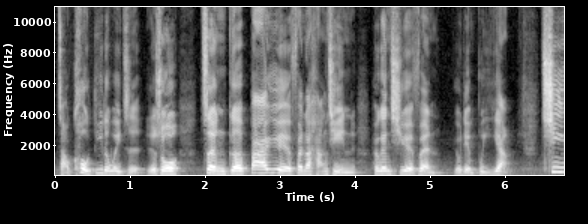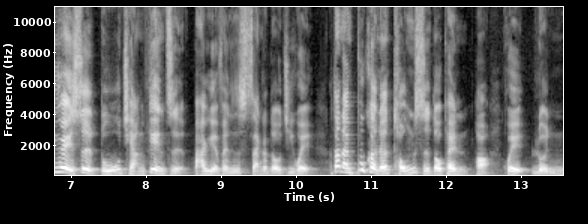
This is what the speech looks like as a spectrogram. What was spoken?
找扣低的位置，也就是说，整个八月份的行情会跟七月份有点不一样。七月是独强电子，八月份是三个都有机会，当然不可能同时都喷哈，会轮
